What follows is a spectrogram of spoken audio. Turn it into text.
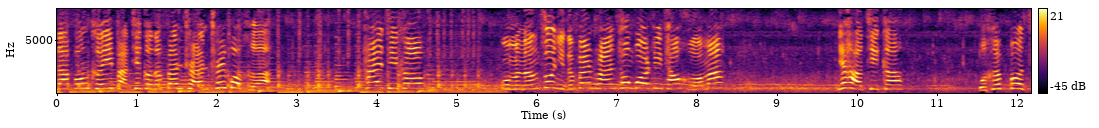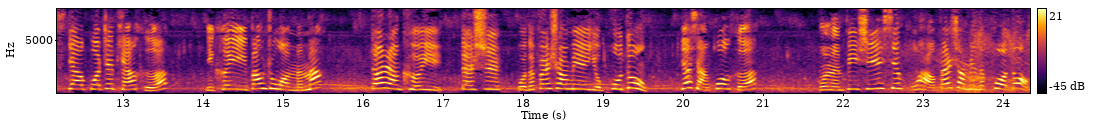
大风可以把 Tico 的帆船吹过河。嗨，Tico，我们能坐你的帆船通过这条河吗？你好，Tico，我和 Boots 要过这条河，你可以帮助我们吗？当然可以，但是我的帆上面有破洞，要想过河，我们必须先补好帆上面的破洞，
